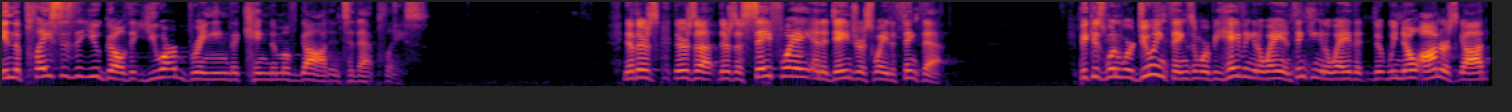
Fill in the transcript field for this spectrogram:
in the places that you go that you are bringing the kingdom of God into that place? Now, there's, there's, a, there's a safe way and a dangerous way to think that. Because when we're doing things and we're behaving in a way and thinking in a way that, that we know honors God,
